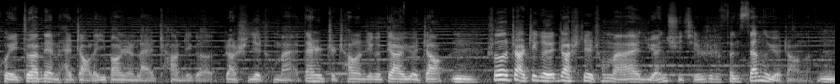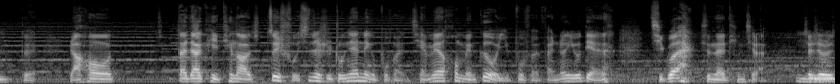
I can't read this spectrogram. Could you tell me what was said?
会中央电视台找了一帮人来唱这个《让世界充满爱》，但是只唱了这个第二乐章。嗯。说到这儿，这个《让世界充满爱》原曲其实是分三个乐章的，嗯。对然后大家可以听到最熟悉的是中间那个部分，前面后面各有一部分，反正有点奇怪，现在听起来，这就是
